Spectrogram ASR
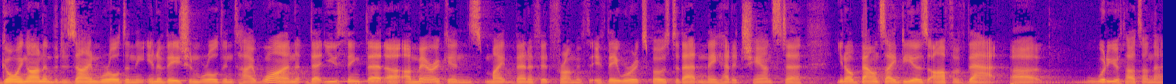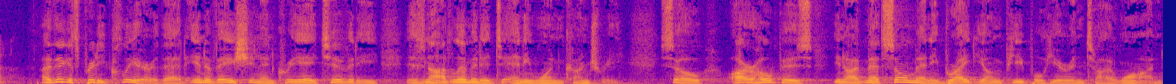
going on in the design world and the innovation world in Taiwan that you think that uh, Americans might benefit from if, if they were exposed to that and they had a chance to, you know, bounce ideas off of that? Uh, what are your thoughts on that? I think it's pretty clear that innovation and creativity is not limited to any one country. So our hope is, you know, I've met so many bright young people here in Taiwan.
